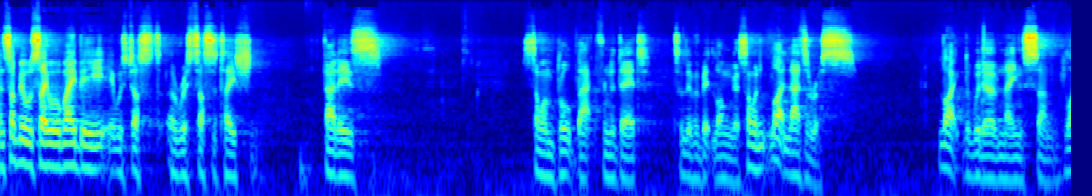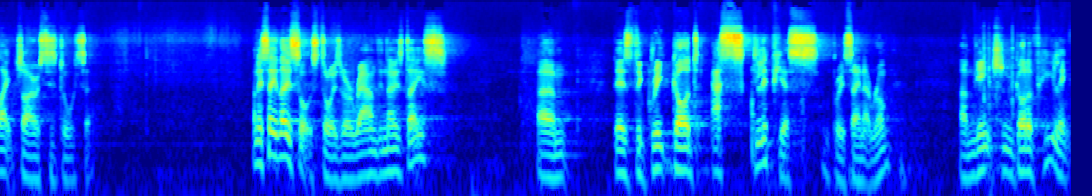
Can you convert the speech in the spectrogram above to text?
And some people say, well, maybe it was just a resuscitation. That is, someone brought back from the dead to live a bit longer. Someone like Lazarus, like the widow of Nain's son, like Jairus' daughter. And they say those sort of stories were around in those days. Um, there's the Greek god Asclepius, I'm probably saying that wrong, um, the ancient god of healing.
